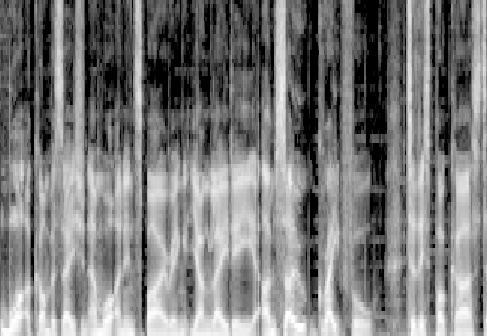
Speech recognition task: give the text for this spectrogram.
What a conversation and what an inspiring young lady. I'm so grateful to this podcast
